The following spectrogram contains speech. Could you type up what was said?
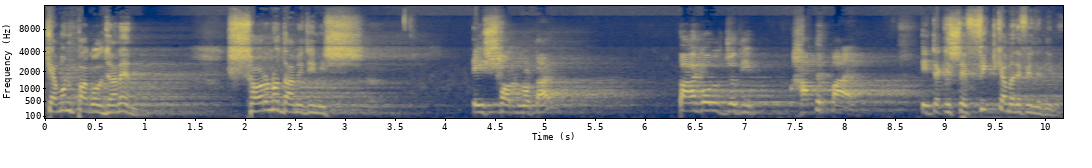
কেমন পাগল জানেন? স্বর্ণ দামি জিনিস। এই স্বর্ণটা পাগল যদি হাতে পায়, এটাকে সে ফিক্কা মেরে ফেলে দিবে।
